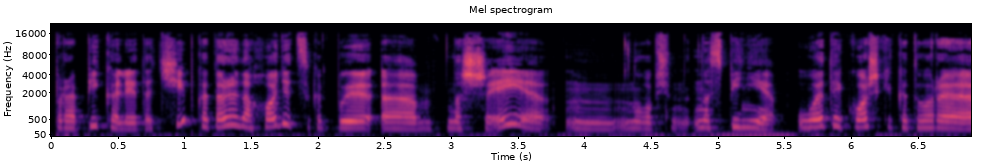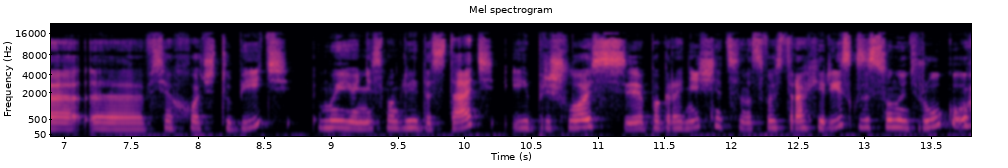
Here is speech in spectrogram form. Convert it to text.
пропикали этот чип, который находится как бы э, на шее, э, ну, в общем, на спине. У этой кошки, которая э, всех хочет убить, мы ее не смогли достать, и пришлось пограничнице на свой страх и риск засунуть руку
